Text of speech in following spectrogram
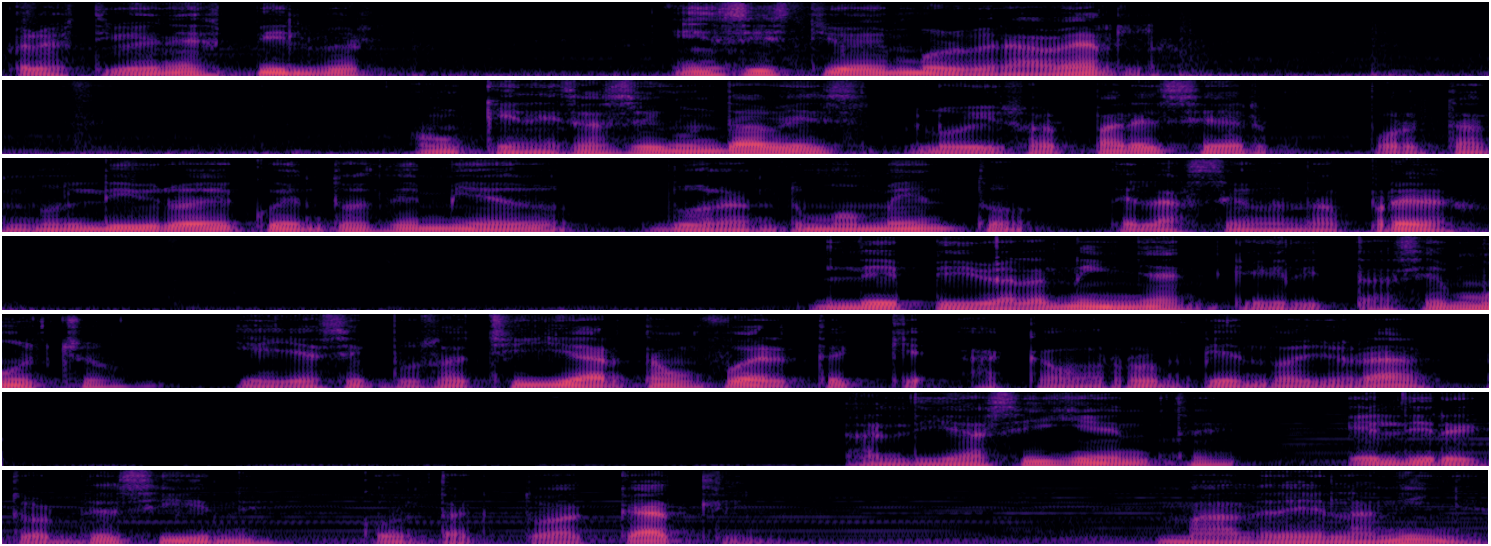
Pero Steven Spielberg insistió en volver a verla. Aunque en esa segunda vez lo hizo al parecer portando un libro de cuentos de miedo durante un momento de la segunda prueba le pidió a la niña que gritase mucho y ella se puso a chillar tan fuerte que acabó rompiendo a llorar. Al día siguiente, el director de cine contactó a Kathleen, madre de la niña,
